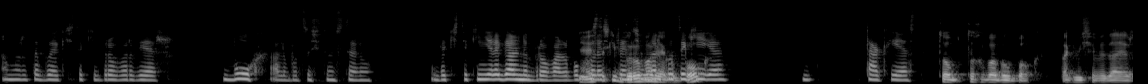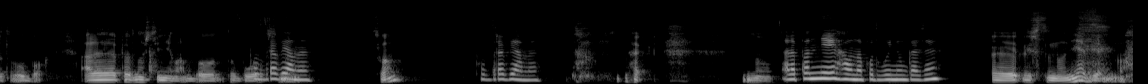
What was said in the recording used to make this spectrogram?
A może to był jakiś taki browar, wiesz, buch albo coś w tym stylu. Albo jakiś taki nielegalny browar, albo A jest koleś taki kręcił browar jak narkotyki. Bok? Tak, jest. To, to chyba był bok. Tak mi się wydaje, że to był bok. Ale pewności nie mam, bo to było... Pozdrawiamy. Co? Pozdrawiamy. Tak. No. Ale pan nie jechał na podwójnym gazie? E, wiesz co, no nie wiem, no.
